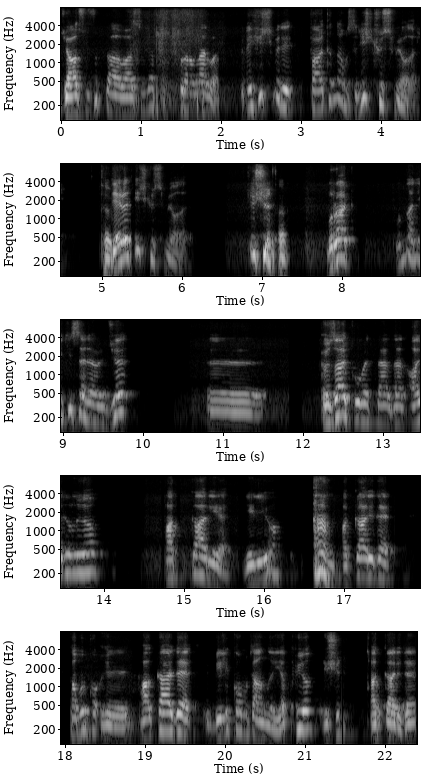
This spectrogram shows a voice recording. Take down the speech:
casusluk davasında kuranlar var. Ve hiçbiri farkında mısın? Hiç küsmüyorlar. Tabii. Devlet hiç küsmüyorlar. Düşün. Tabii. Burak bundan iki sene önce e, özel kuvvetlerden ayrılıyor. Hakkari'ye geliyor. Hakkari'de tabur ko- e, Hakkari'de birlik komutanlığı yapıyor. Düşün Hakkari'de.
